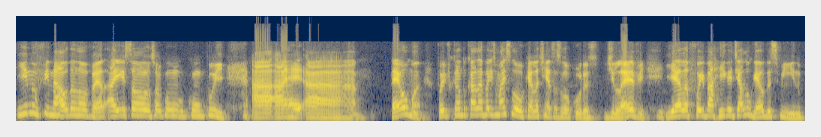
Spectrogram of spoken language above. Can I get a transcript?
E no final da novela, aí só, só concluir. A, a, a, Thelma foi ficando cada vez mais louca. Ela tinha essas loucuras de leve e ela foi barriga de aluguel desse menino,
